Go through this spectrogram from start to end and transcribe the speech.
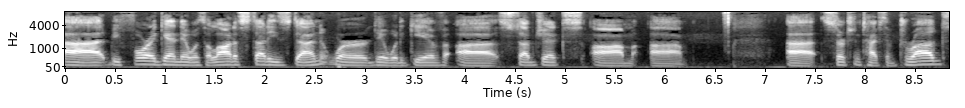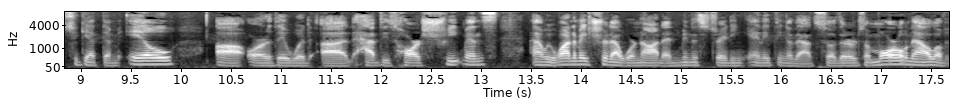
Uh, before, again, there was a lot of studies done where they would give uh, subjects um, uh, uh, certain types of drugs to get them ill, uh, or they would uh, have these harsh treatments. And we want to make sure that we're not administering anything of that. So there's a moral now of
